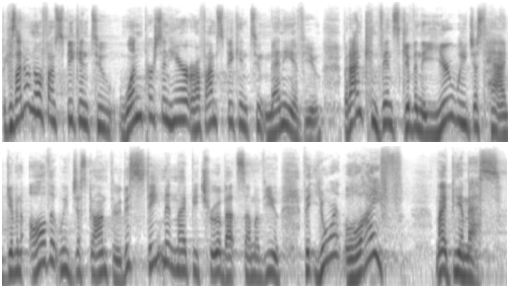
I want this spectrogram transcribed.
Because I don't know if I'm speaking to one person here or if I'm speaking to many of you, but I'm convinced, given the year we just had, given all that we've just gone through, this statement might be true about some of you that your life might be a mess.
